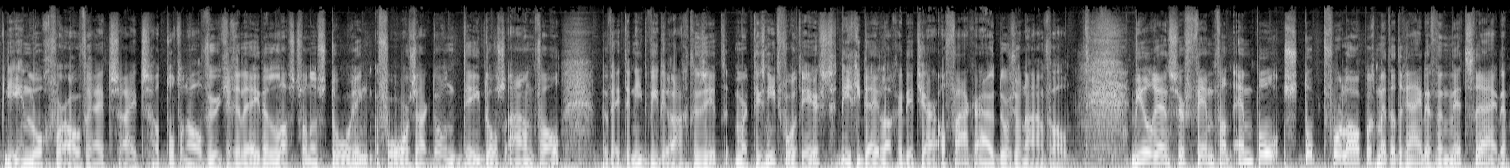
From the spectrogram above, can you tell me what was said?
Die inlog voor overheidssites had tot een half uurtje geleden last van een storing... veroorzaakt door een DDoS-aanval. We weten niet wie erachter zit, maar het is niet voor het eerst. DigiD lag er dit jaar al vaker uit door zo'n aanval. Wielrenster Fem van Empel stopt voorlopig met het rijden van wedstrijden.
